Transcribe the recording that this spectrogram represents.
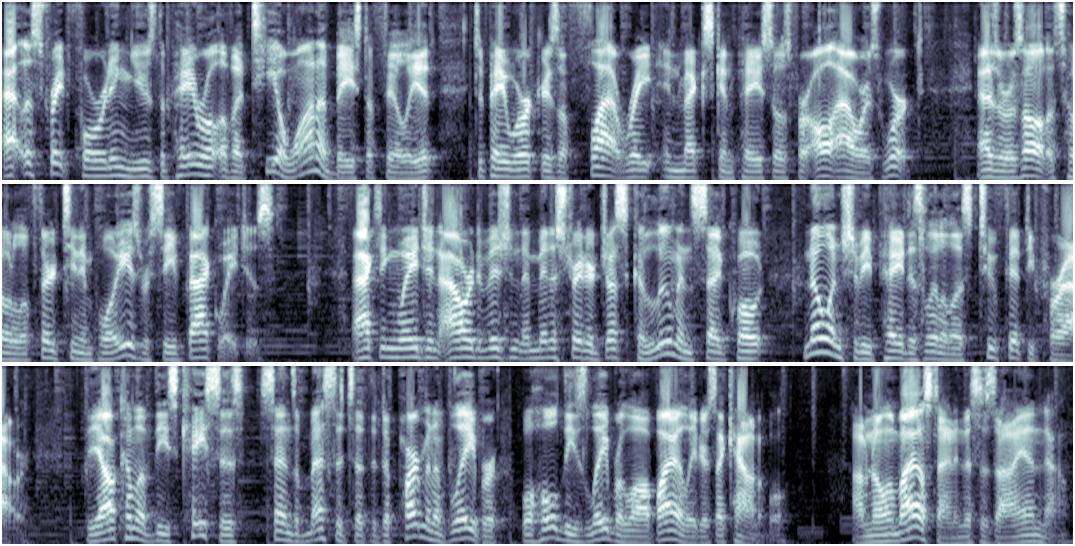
Atlas Freight Forwarding used the payroll of a Tijuana based affiliate to pay workers a flat rate in Mexican pesos for all hours worked. As a result, a total of 13 employees received back wages. Acting Wage and Hour Division Administrator Jessica Looman said, quote, no one should be paid as little as 250 per hour. The outcome of these cases sends a message that the Department of Labor will hold these labor law violators accountable. I'm Nolan Beilstein, and this is IEN Now.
